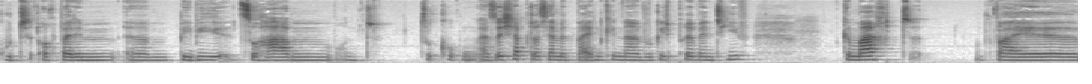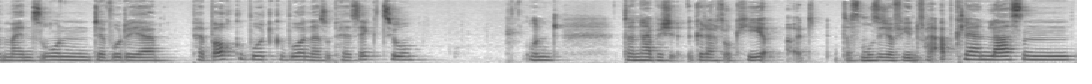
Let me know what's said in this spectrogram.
gut auch bei dem ähm, Baby zu haben und zu gucken. Also ich habe das ja mit beiden Kindern wirklich präventiv gemacht weil mein Sohn, der wurde ja per Bauchgeburt geboren, also per Sektio. Und dann habe ich gedacht, okay, das muss ich auf jeden Fall abklären lassen,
